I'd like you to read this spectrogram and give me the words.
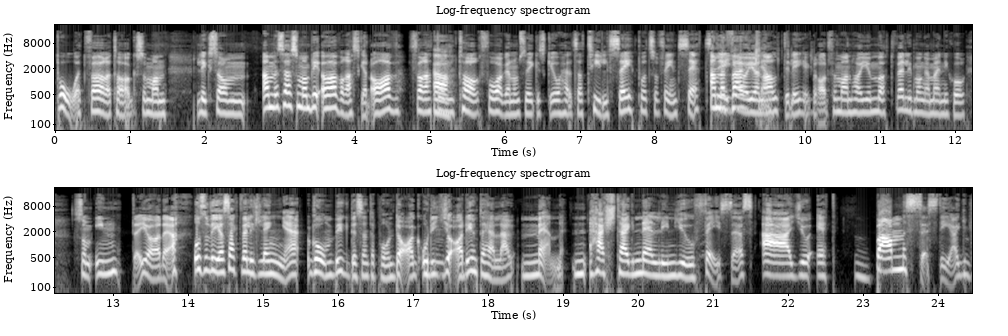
på ett företag som man liksom, ja men så här som man blir överraskad av för att Ja. de tar frågan om psykisk ohälsa till sig på ett så fint sätt. Ja, det gör ju en alltid lika glad för man har ju mött väldigt många människor som inte gör det. Och som vi har sagt väldigt länge, Rom byggdes inte på en dag och det gör det ju inte heller, men hashtag Nelly New Faces är ju ett bamsesteg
